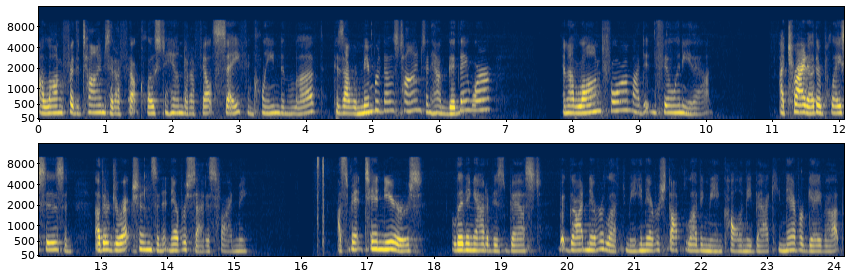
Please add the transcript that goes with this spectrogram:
I longed for the times that I felt close to Him, that I felt safe and cleaned and loved because I remembered those times and how good they were. And I longed for them. I didn't feel any of that. I tried other places and other directions, and it never satisfied me. I spent 10 years living out of his best, but God never left me. He never stopped loving me and calling me back. He never gave up.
